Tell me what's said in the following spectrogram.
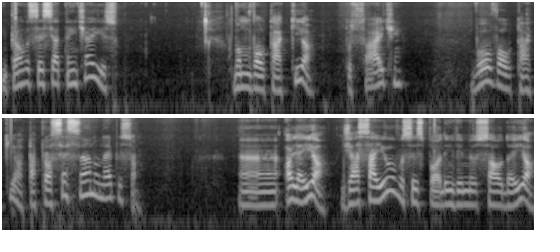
Então você se atente a isso. Vamos voltar aqui, ó, pro site. Vou voltar aqui, ó, tá processando, né, pessoal? Uh, olha aí, ó, já saiu, vocês podem ver meu saldo aí, ó,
